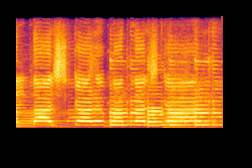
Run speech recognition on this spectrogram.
বাতাস কার বাতাস কার।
